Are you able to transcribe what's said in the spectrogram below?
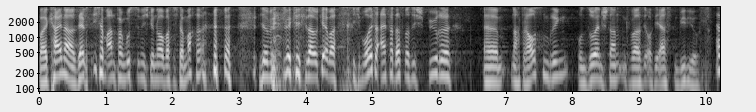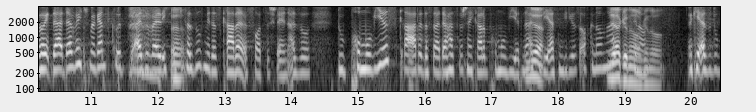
Weil keiner, selbst ich am Anfang wusste nicht genau, was ich da mache. ich habe wirklich gedacht, okay, aber ich wollte einfach das, was ich spüre, ähm, nach draußen bringen und so entstanden quasi auch die ersten Videos. Aber da, da möchte ich mal ganz kurz, also weil ich, ich versuche mir das gerade vorzustellen. Also du promovierst gerade, das war, da hast du wahrscheinlich gerade promoviert, ne, als ja. du die ersten Videos aufgenommen hast. Ja, genau, genau. genau. Okay, also du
